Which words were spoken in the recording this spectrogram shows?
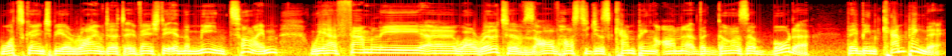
what's going to be arrived at eventually. In the meantime, we have family, uh, well, relatives of hostages camping on the Gaza border. They've been camping there.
